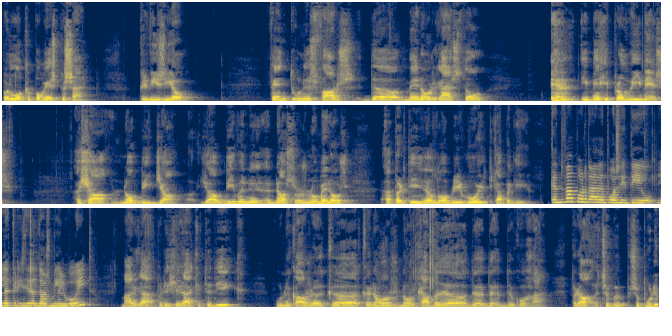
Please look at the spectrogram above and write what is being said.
per lo que pogués passar. Previsió. Fent un esforç de menys gasto i, me, i produir més. Això no ho dic jo, ja ho diuen els nostres números a partir del 2008 cap aquí. Què ens va portar de positiu la crisi del 2008? Marga, pareixerà que te dic una cosa que, que no, no acaba de, de, de, de cojar, però la pura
